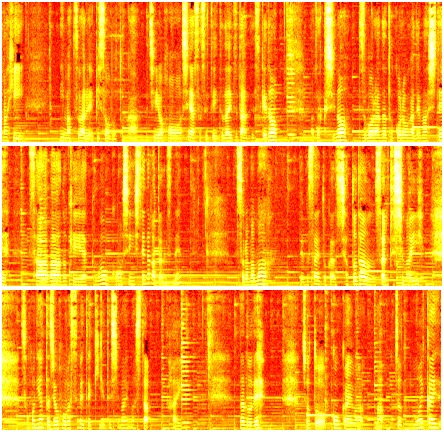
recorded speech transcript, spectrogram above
麻痺にまつわるエピソードとか治療法をシェアさせていただいてたんですけど私のズボラなところが出ましてサーバーの契約を更新してなかったんですね。そのままウェブサイトがシャットダウンされてしまいそこにあった情報が全て消えてしまいました。はい。なのでちょっと今回は、まあ、ちょっともう一回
